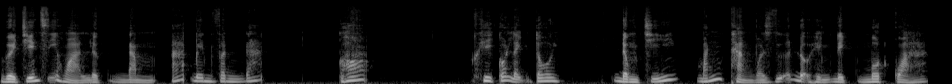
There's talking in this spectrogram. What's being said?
Người chiến sĩ hỏa lực nằm áp bên Vân đáp. Có. Khi có lệnh tôi, đồng chí bắn thẳng vào giữa đội hình địch một quả.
